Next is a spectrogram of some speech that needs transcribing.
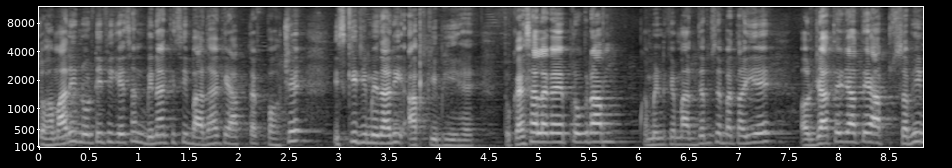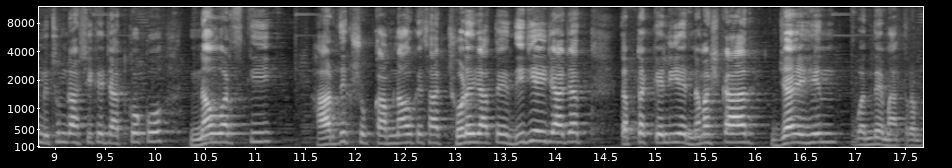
तो हमारी नोटिफिकेशन बिना किसी बाधा के आप तक पहुँचे, इसकी ज़िम्मेदारी आपकी भी है। तो कैसा लगा ये प्रोग्राम कमेंट के माध्यम से बताइए, और जाते जाते आप सभी मिथुन राशि के जातकों को नव वर्ष की हार्दिक शुभकामनाओं के साथ छोड़े जाते हैं। दीजिए इजाज़त। तब तक के लिए नमस्कार, जय हिंद, वंदे मातरम।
